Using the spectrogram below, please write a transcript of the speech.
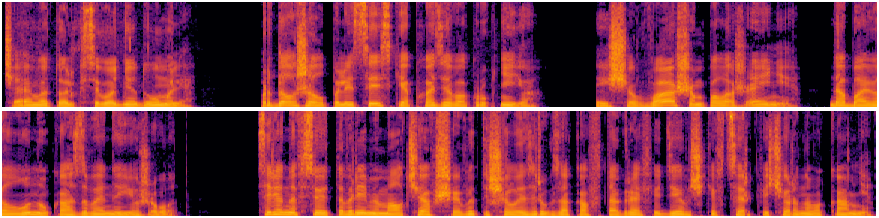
«Чем вы только сегодня думали?» Продолжал полицейский, обходя вокруг нее. еще в вашем положении», — добавил он, указывая на ее живот. Сирена, все это время молчавшая, вытащила из рюкзака фотографию девочки в церкви Черного Камня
